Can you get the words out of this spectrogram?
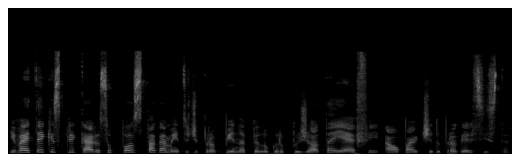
e vai ter que explicar o suposto pagamento de propina pelo grupo JF ao Partido Progressista.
